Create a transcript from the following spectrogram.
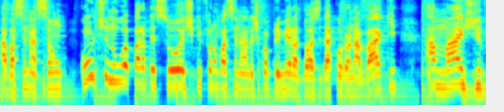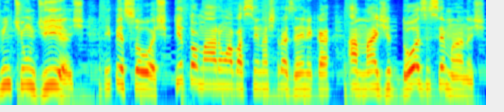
A vacinação continua para pessoas que foram vacinadas com a primeira dose da Coronavac há mais de 21 dias e pessoas que tomaram a vacina AstraZeneca há mais de 12 semanas.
